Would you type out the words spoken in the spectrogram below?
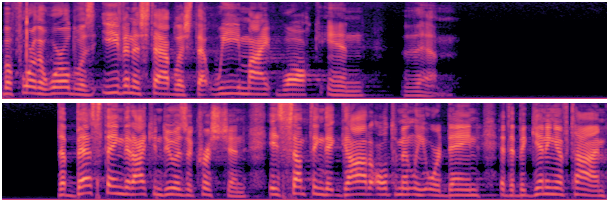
before the world was even established that we might walk in them. The best thing that I can do as a Christian is something that God ultimately ordained at the beginning of time.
